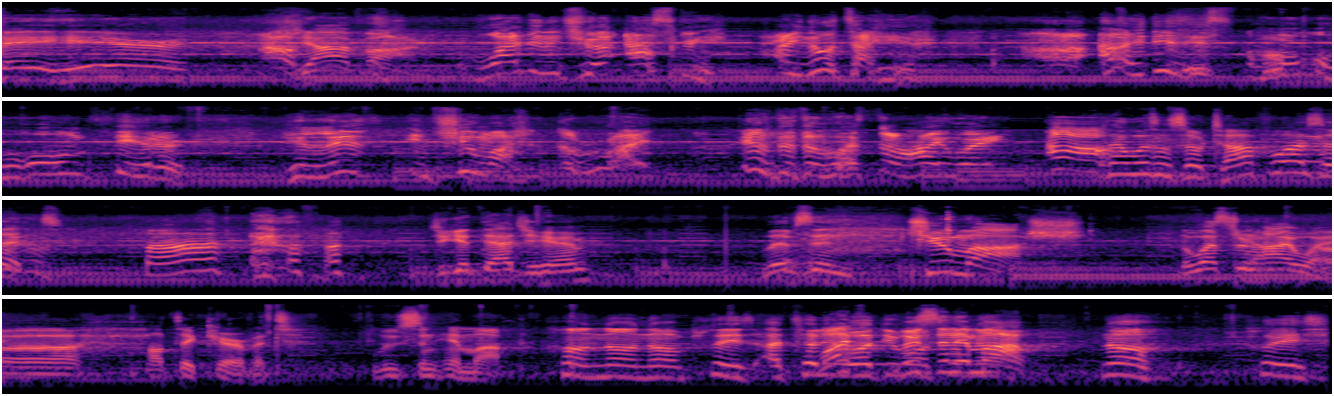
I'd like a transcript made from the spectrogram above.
Tahir Javan. Why didn't you ask me? I know Tahir. I did his home, home theater. He lives in Chumash, right into the Western Highway. Ah! That wasn't so tough, was it? Huh? Did you get that? Did you hear him? Lives in Chumash, the Western Highway. Uh, I'll take care of it. Loosen him up. Oh no, no, please! I tell What? you what you Loosen want him to know. up. No, please.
